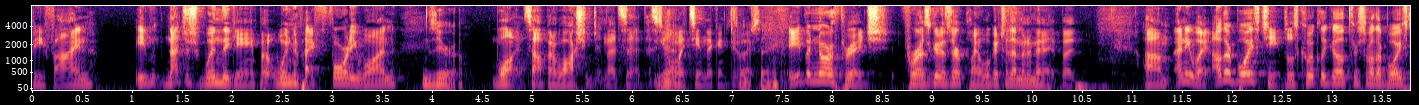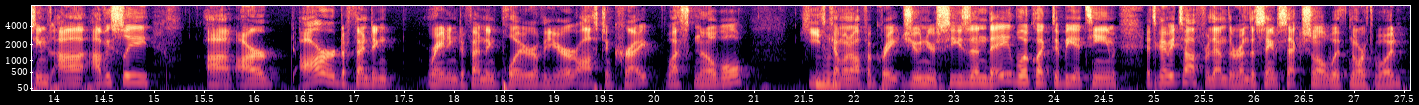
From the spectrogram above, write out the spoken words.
be fine? Even not just win the game, but win it by 41. Zero. One, South Bend, Washington. That's it. That's the Yeah. only team that can do That's it. what I'm saying. Even Northridge, for as good as they're playing, we'll get to them in a minute. But um, anyway, other boys teams. Let's quickly go through some other boys teams. Uh, obviously, um, our our defending reigning defending player of the year, Austin Kripe, West Noble. He's coming off a great junior season. They look like to be a team. It's going to be tough for them. They're in the same sectional with Northwood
